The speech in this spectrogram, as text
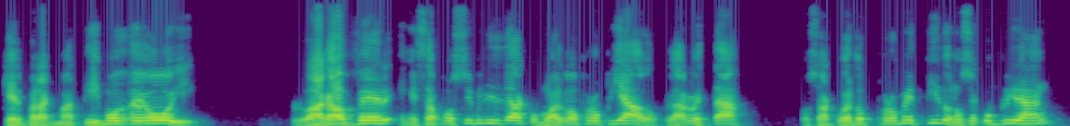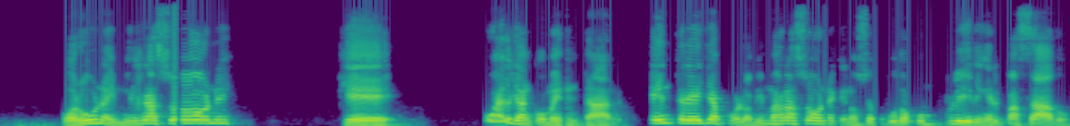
que el pragmatismo de hoy lo haga ver en esa posibilidad como algo apropiado. Claro está, los acuerdos prometidos no se cumplirán por una y mil razones que huelgan comentar, entre ellas por las mismas razones que no se pudo cumplir en el pasado,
